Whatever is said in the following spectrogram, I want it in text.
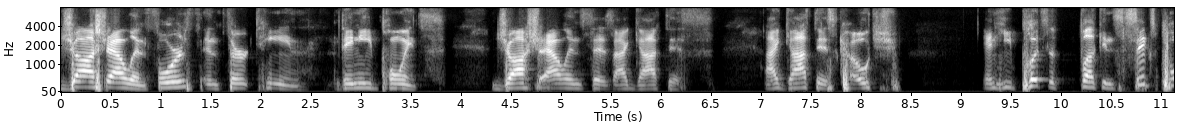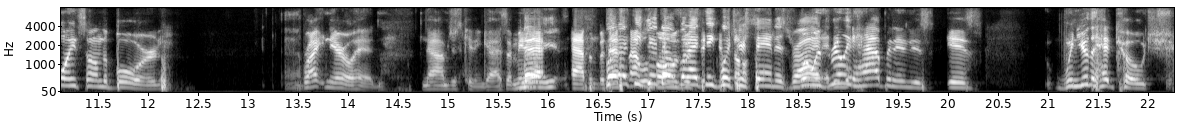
Josh Allen, fourth and 13. They need points. Josh Allen says, I got this. I got this, coach. And he puts a fucking six points on the board Yeah. right in Arrowhead. No, I'm just kidding, guys. I mean, No, that happened, but, but I not think, what but I think what you're saying is right. What was really happening is is when you're the head coach,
